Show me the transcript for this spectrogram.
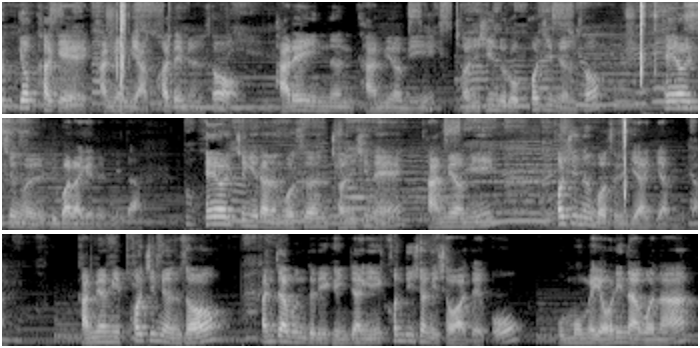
급격하게 감염이 악화되면서 발에 있는 감염이 전신으로 퍼지면서 폐혈증을 유발하게 됩니다. 폐혈증이라는 것은 전신에 감염이 퍼지는 것을 이야기합니다. 감염이 퍼지면서 환자분들이 굉장히 컨디션이 저하되고 온몸에 열이 나거나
